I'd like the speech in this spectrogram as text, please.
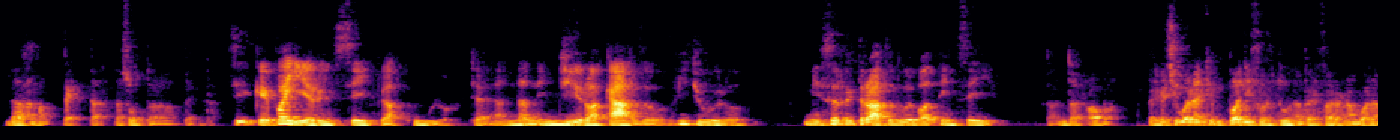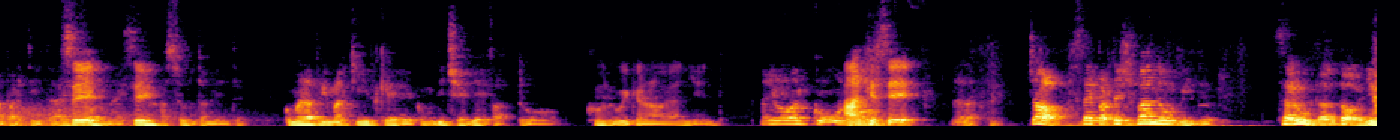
dalla mappetta, da sotto la mappetta. Sì, che poi ero in safe a culo. Cioè, andando in giro a caso, vi giuro. Mi sono ritrovato due volte in safe. Tanta roba. Perché ci vuole anche un po' di fortuna per fare una buona partita, eh? Sì, Fortnite, sì. Assolutamente. Come la prima kill che, come dicevi, hai fatto... Con lui che non aveva niente. Arriva qualcuno. Anche se... Esatto. Ciao, stai partecipando a un video. Saluta Antonio.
